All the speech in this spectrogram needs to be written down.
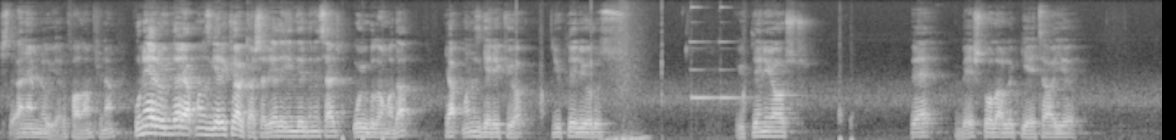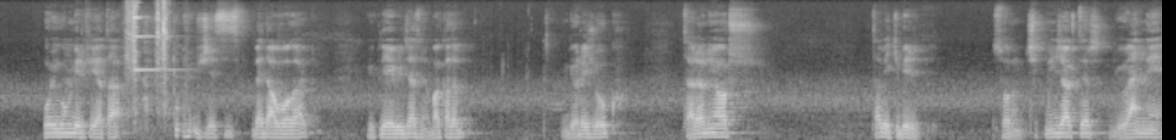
İşte önemli uyarı falan filan. Bunu her oyunda yapmanız gerekiyor arkadaşlar. Ya da indirdiğiniz her uygulamada yapmanız gerekiyor. Yükle diyoruz. Yükleniyor. Ve 5 dolarlık GTA'yı uygun bir fiyata ücretsiz bedava olarak yükleyebileceğiz mi? Bakalım. Görecuk. Taranıyor. Tabii ki bir sorun çıkmayacaktır. Güvenli.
